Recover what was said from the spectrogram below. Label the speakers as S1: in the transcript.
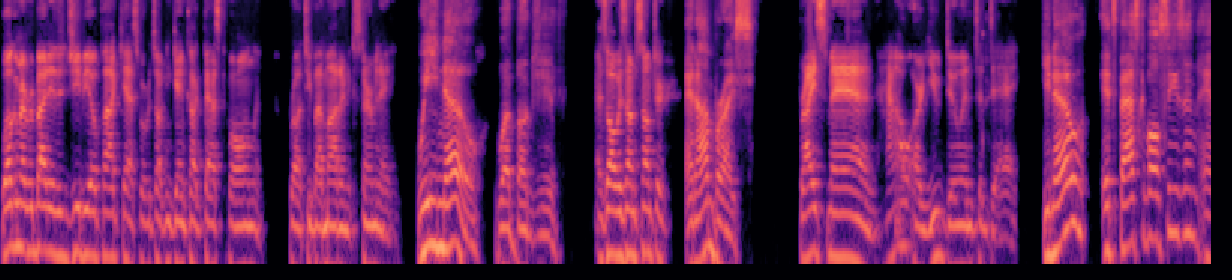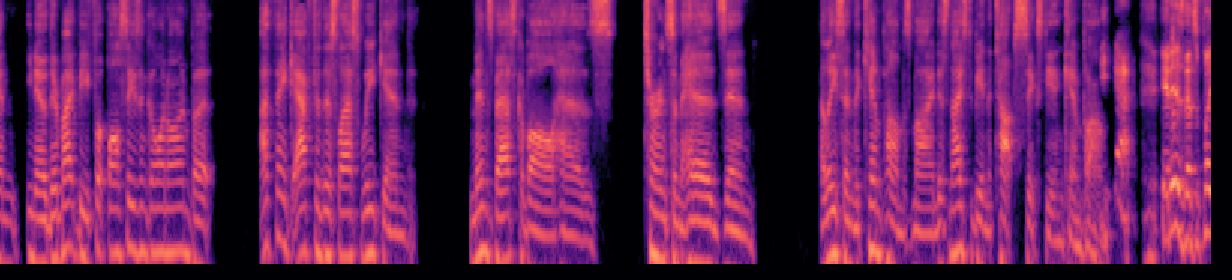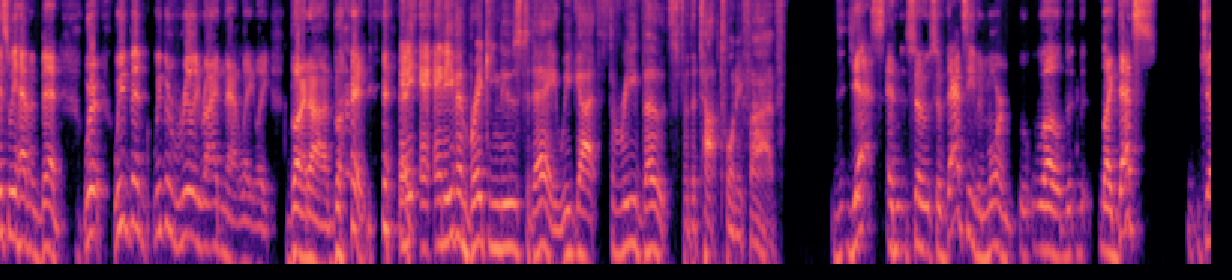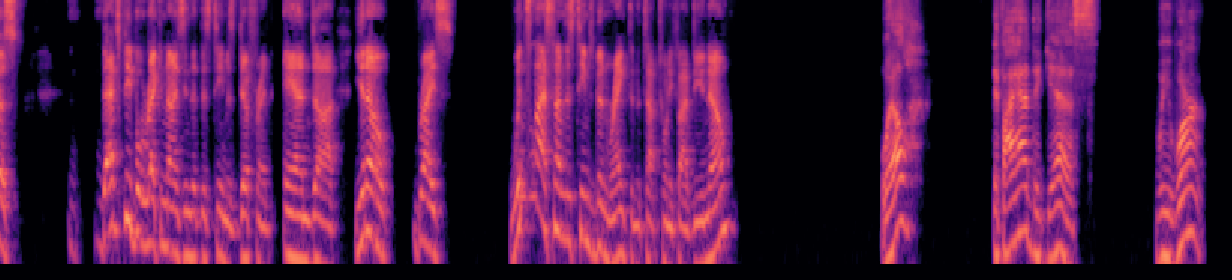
S1: Welcome, everybody, to the GBO podcast where we're talking Gamecock basketball only, brought to you by Modern Exterminating.
S2: We know what bugs you.
S1: As always, I'm Sumter.
S2: And I'm Bryce.
S1: Bryce, man, how are you doing today?
S2: You know, it's basketball season and, you know, there might be football season going on, but I think after this last weekend, men's basketball has turned some heads and at least in the KenPom's mind, it's nice to be in the top 60 in KenPom.
S1: Yeah, it is. That's a place we haven't been. We're we've been we've been really riding that lately. But uh but
S2: and, and even breaking news today, we got three votes for the top 25.
S1: Yes, and so so that's even more well like that's just that's people recognizing that this team is different. And uh you know, Bryce, When's the last time this team's been ranked in the top 25? Do you know?
S2: Well, if I had to guess, we weren't.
